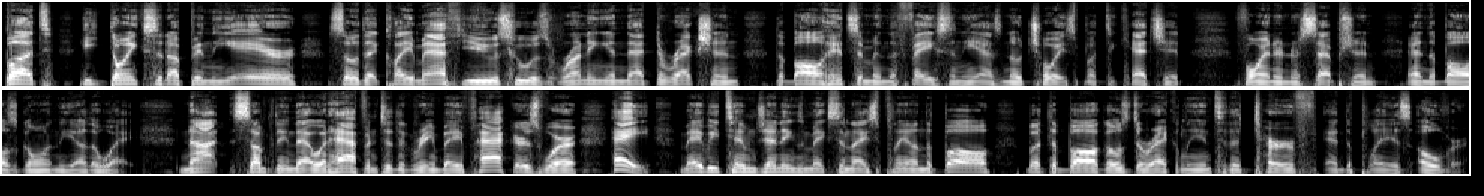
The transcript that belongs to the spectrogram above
but he doinks it up in the air so that Clay Matthews, who was running in that direction, the ball hits him in the face and he has no choice but to catch it for an interception, and the ball is going the other way. Not something that would happen to the Green Bay Packers, where, hey, maybe Tim Jennings makes a nice play on the ball, but the ball goes directly into the turf and the play is over.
